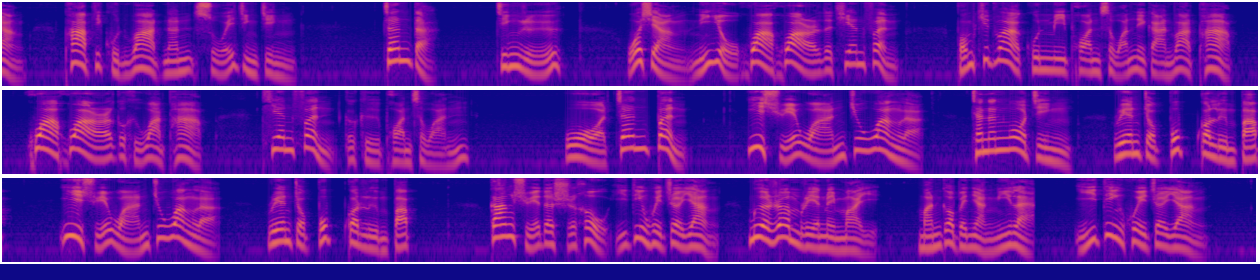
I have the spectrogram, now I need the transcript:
ภาพที่คุณวาดนั้นสวยจริงๆ真的จริงหรือ 我想你有画画儿的天分ผมคิดว่าคุณมีพรสวรรค์ในการวาดภาพ画画儿ก็คือวาดภาพเทียนเฟินก็คือพรสวรรค์我真笨一学完就忘了ฉะนั้นโง่จริง เรียนจบปุ๊บก็ลืมปับ๊บ一学完就忘了เรียนจบปุ๊บก็ลืมปับ๊บ刚学的时候一定会这样เมื่อเริ่มเรียนใหม่ๆ มันก็เป็นอย่างนี้แหละ 一定会这样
